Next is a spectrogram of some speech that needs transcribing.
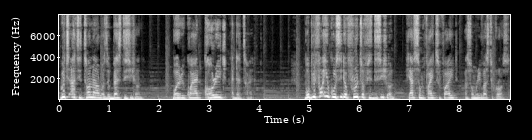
which at it turned out was the best decision, but it required courage at that time. But before he could see the fruits of his decision, he had some fights to fight and some rivers to cross.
